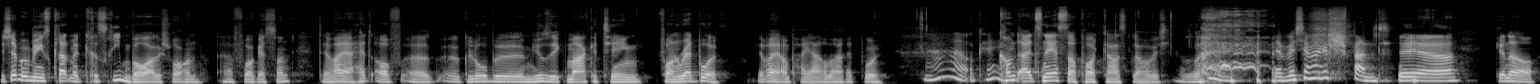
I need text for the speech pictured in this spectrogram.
Ich habe übrigens gerade mit Chris Riebenbauer gesprochen äh, vorgestern. Der war ja Head of äh, Global Music Marketing von Red Bull. Der war ja ein paar Jahre bei Red Bull. Ah, okay. Kommt als nächster Podcast, glaube ich. Also. Da bin ich ja mal gespannt. ja, genau.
